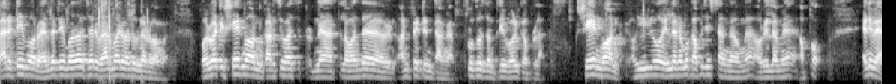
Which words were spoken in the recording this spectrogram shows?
வேறு டீம் வரும். எந்த டீம் வந்தாலும் சரி வேறு மாதிரி வந்து விளையாடுவாங்க. ஒரு வாட்டி ஷேன் வான் கடைசி வாசி நேரத்தில் வந்து அன்ஃபிட்டுன்ட்டாங்க டூ தௌசண்ட் த்ரீ வேர்ல்ட் கப்பில் ஷேன் வான் ஐயோ இல்லை நம்ம கப்பு அவங்க. அவர் எல்லாமே அப்போது எனிவே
